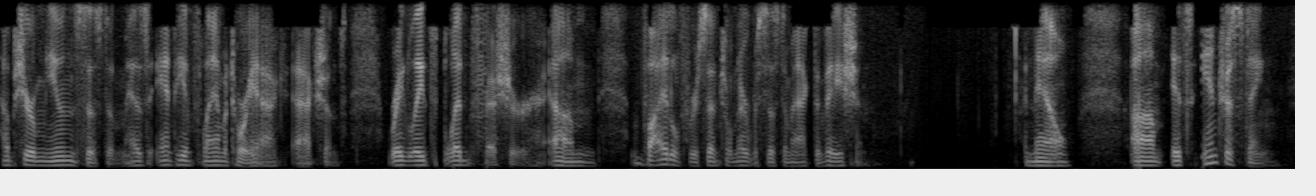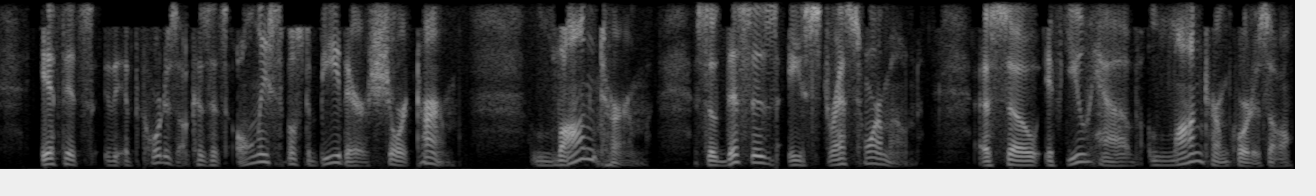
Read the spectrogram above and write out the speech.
Helps your immune system. Has anti-inflammatory ac- actions. Regulates blood pressure. Um, vital for central nervous system activation. Now, um, it's interesting if it's if cortisol because it's only supposed to be there short term. Long term, so this is a stress hormone. Uh, so if you have long-term cortisol,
